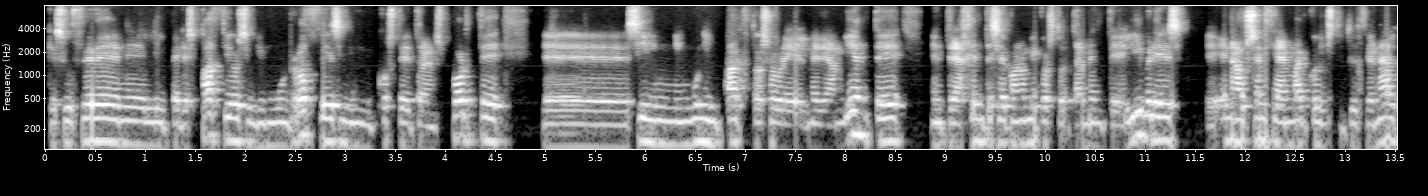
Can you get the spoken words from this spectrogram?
que sucede en el hiperespacio, sin ningún roce, sin ningún coste de transporte, eh, sin ningún impacto sobre el medio ambiente, entre agentes económicos totalmente libres, eh, en ausencia de marco institucional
